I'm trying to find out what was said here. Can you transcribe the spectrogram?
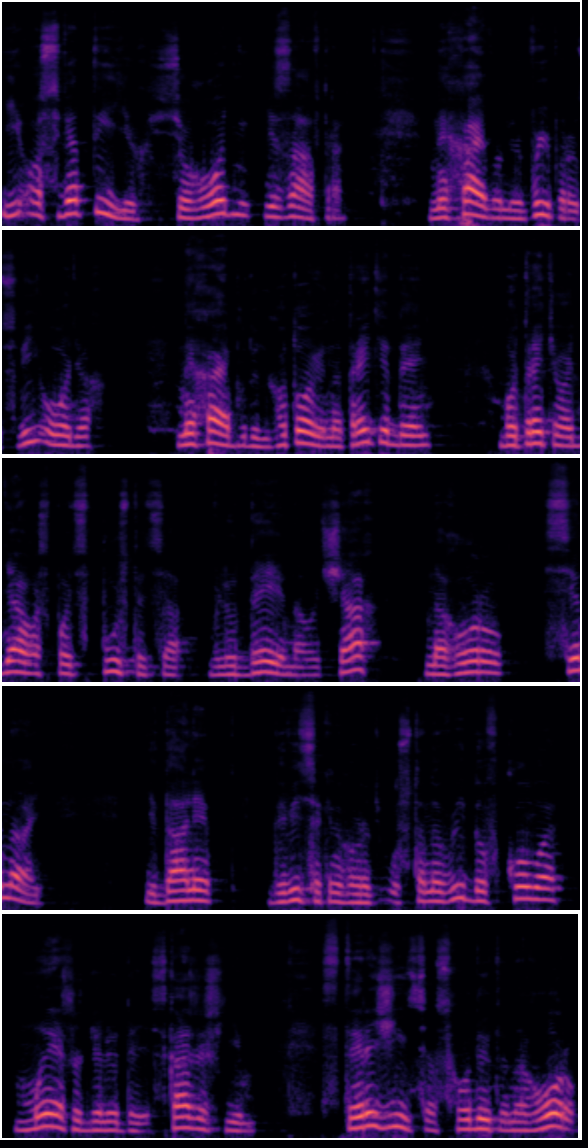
і освяти їх сьогодні і завтра. Нехай вони виперуть свій одяг, нехай будуть готові на третій день, бо третього дня Господь спуститься в людей на очах на гору Сінай. І далі дивіться, як він говорить: установи довкола межу для людей. Скажеш їм: стережіться сходити на гору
